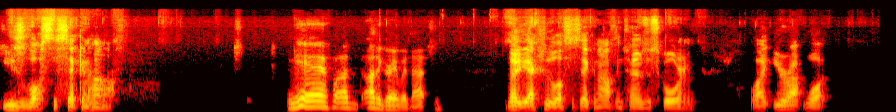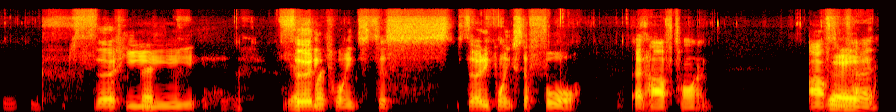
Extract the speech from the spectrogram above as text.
you lost the second half. yeah, I'd, I'd agree with that. No, you actually lost the second half in terms of scoring. Like you're up what 30, 30 twen- points to thirty points to four at half time. After Yeah, you've yeah, had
